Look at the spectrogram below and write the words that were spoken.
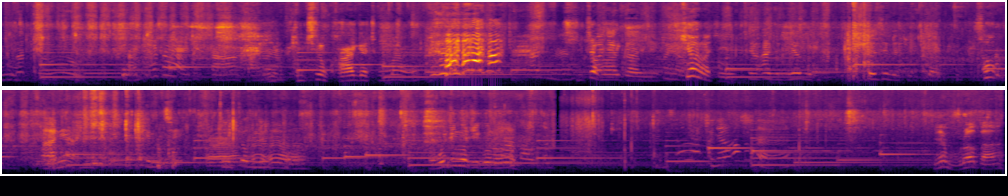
이것도 많이 해봐야 알겠다. 이 김치는 과학이야 정말. 진짜 과학이야. 희한하지. 저 아줌마 여기 저 집에 줄게. 속 아니 아니 김치 두쪽 아, 넣고. 아, 아. 오징어지 이거는. 그냥 하면 돼. 그냥 물어봐.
